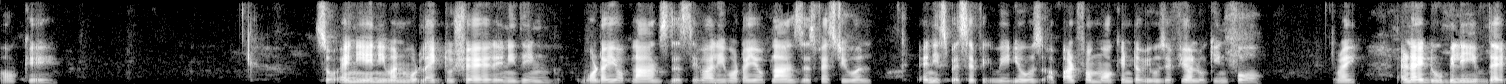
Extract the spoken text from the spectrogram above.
okay so any anyone would like to share anything? What are your plans this diwali? What are your plans this festival? Any specific videos apart from mock interviews if you are looking for right? And i do believe that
